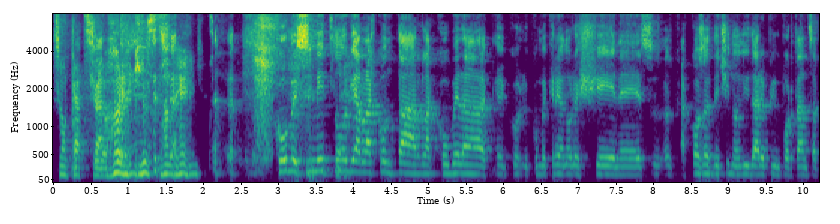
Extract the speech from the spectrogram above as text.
sono cazzi cioè, loro, cioè, giustamente. Cioè, come si mettono lì a raccontarla, come, la, eh, come, creano le scene, a cosa decidono di dare più importanza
